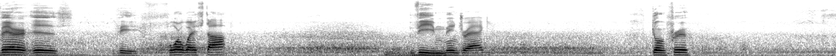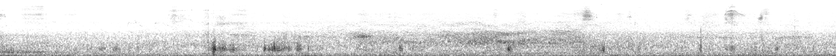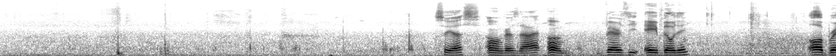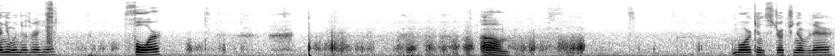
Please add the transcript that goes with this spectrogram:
There is the four-way stop, the main drag going through. So yes, um, there's that. Um, there's the A building. All brand new windows right here. Four. Um, more construction over there.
